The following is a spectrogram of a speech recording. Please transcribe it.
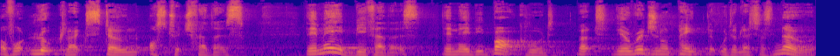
of what look like stone ostrich feathers. They may be feathers, they may be barkwood, but the original paint that would have let us know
